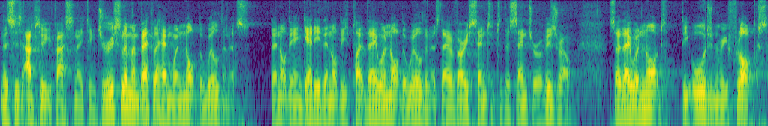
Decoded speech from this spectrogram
And this is absolutely fascinating. Jerusalem and Bethlehem were not the wilderness. They're not the Engedi, they're not these pla- they were not the wilderness. They were very centered to the center of Israel. So they were not the ordinary flocks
